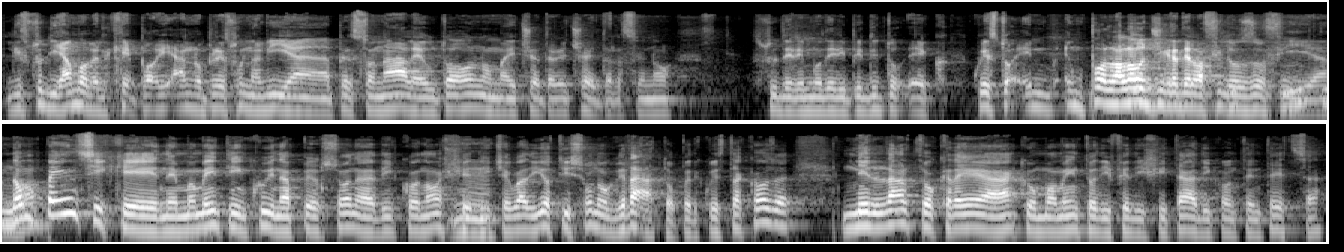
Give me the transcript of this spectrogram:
li studiamo perché poi hanno preso una via personale, autonoma, eccetera, eccetera, se no studieremo dei ripetitori. Ecco, questa è un po' la logica della filosofia. Non no? pensi che nel momento in cui una persona riconosce e mm. dice guarda io ti sono grato per questa cosa, nell'altro crea anche un momento di felicità, di contentezza?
